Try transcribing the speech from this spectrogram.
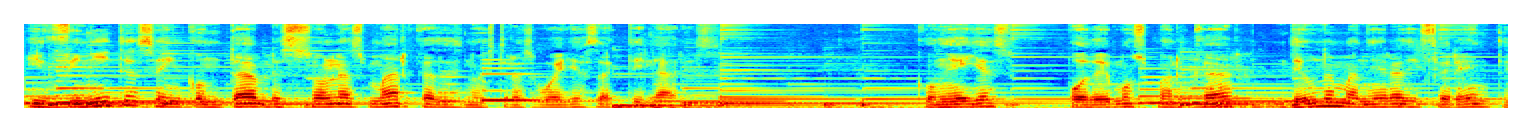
Infinitas e incontables son las marcas de nuestras huellas dactilares. Con ellas podemos marcar de una manera diferente,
